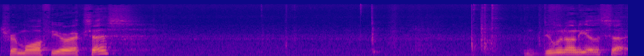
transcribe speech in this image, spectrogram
trim off your excess. And do it on the other side.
